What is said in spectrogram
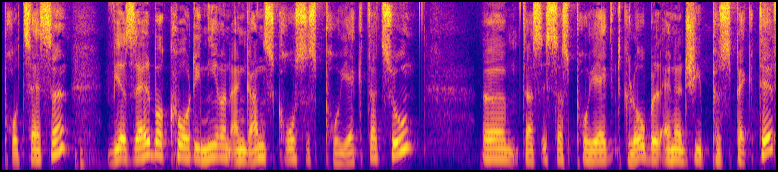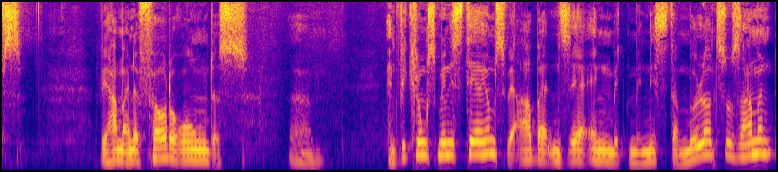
Prozesse. Wir selber koordinieren ein ganz großes Projekt dazu. Ähm, das ist das Projekt Global Energy Perspectives. Wir haben eine Förderung des ähm, Entwicklungsministeriums. Wir arbeiten sehr eng mit Minister Müller zusammen.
